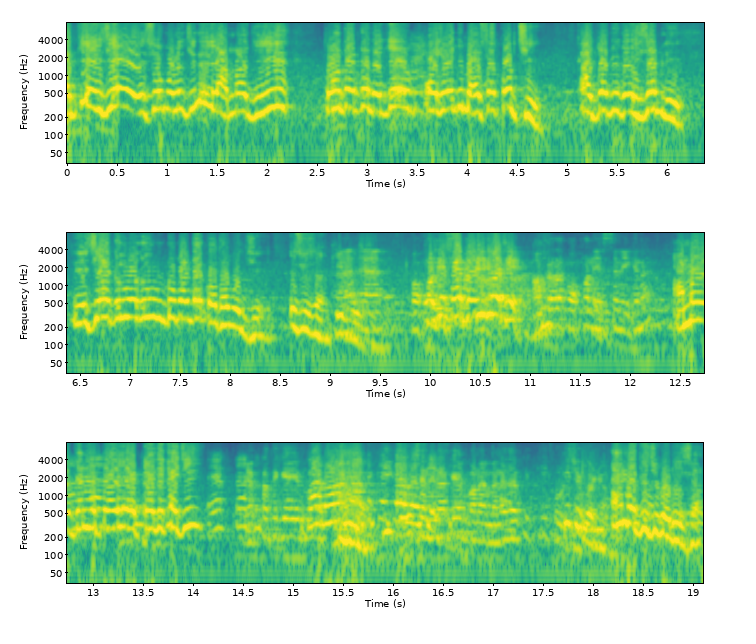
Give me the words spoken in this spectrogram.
আজকে এসে এসে বলেছিল আমরা গিয়ে তোমাদেরকে দেখে পয়সা পাতি ব্যবস্থা করছি। কাজ পাতি দিয়ে হিসাব নি এসে এখন এখন উল্টো পাল্টা কথা বলছে। এসো স্যার। হ্যাঁ, হ্যাঁ, এখানে? আমরা এখানে প্রায় একটা থেকে হ্যাঁ। কি কি আমরা কিছু করি স্যার।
